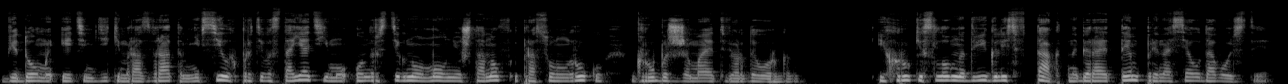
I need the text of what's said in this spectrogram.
Ведомый этим диким развратом, не в силах противостоять ему, он расстегнул молнию штанов и просунул руку, грубо сжимая твердый орган. Их руки словно двигались в такт, набирая темп, принося удовольствие.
